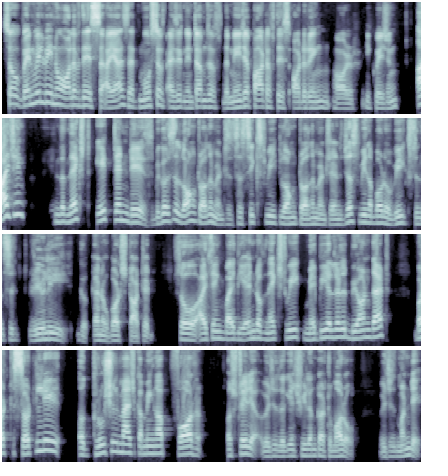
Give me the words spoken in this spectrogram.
So when will we know all of this, uh, Ayaz? That most of, as in, in terms of the major part of this ordering or equation? I think in the next eight ten days, because it's a long tournament, it's a six week long tournament, and it's just been about a week since it really kind of got started. So I think by the end of next week, maybe a little beyond that, but certainly a crucial match coming up for Australia, which is against Sri Lanka tomorrow, which is Monday.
